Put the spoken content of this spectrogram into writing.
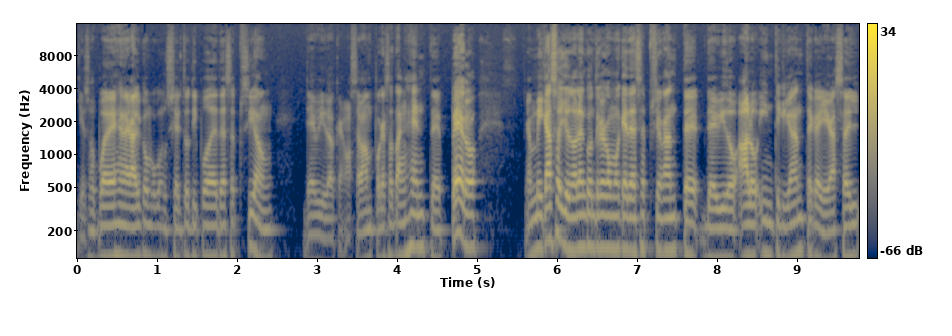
Y eso puede generar como un cierto tipo de decepción debido a que no se van por esa tangente. Pero en mi caso yo no lo encontré como que decepcionante debido a lo intrigante que llega a ser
